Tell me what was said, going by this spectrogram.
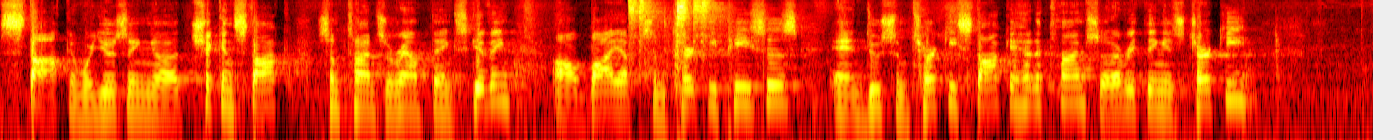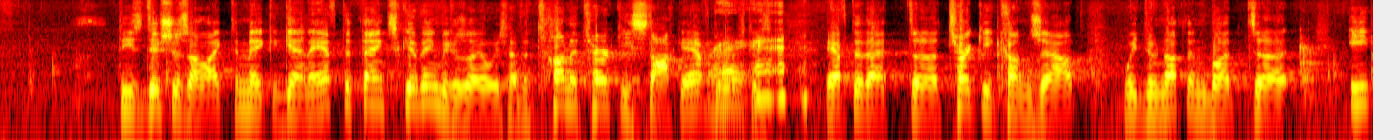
stock, and we're using uh, chicken stock. Sometimes around Thanksgiving, I'll buy up some turkey pieces and do some turkey stock ahead of time, so everything is turkey. These dishes I like to make again after Thanksgiving because I always have a ton of turkey stock afterwards. 'cause After that uh, turkey comes out, we do nothing but uh, eat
